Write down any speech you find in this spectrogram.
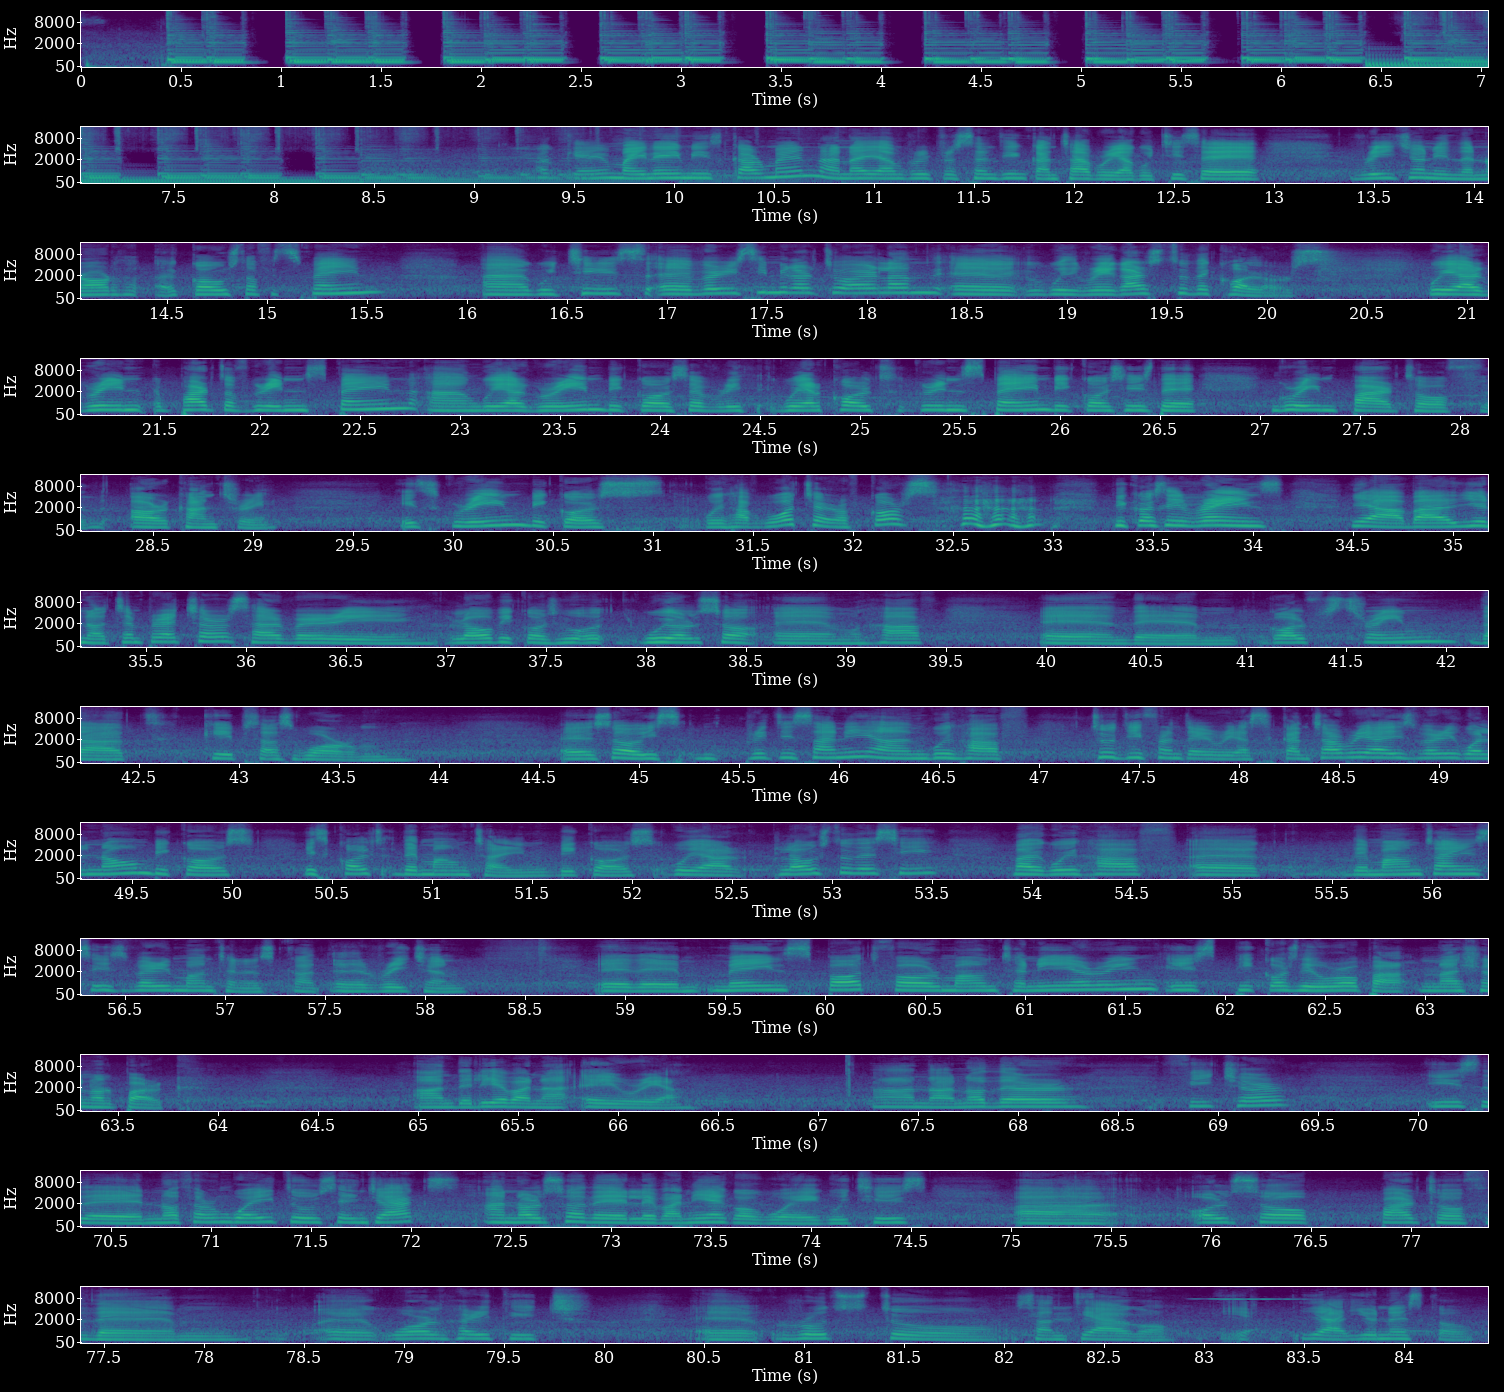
My name is Carmen and I am representing Cantabria, which is a region in the north uh, coast of Spain, uh, which is uh, very similar to Ireland uh, with regards to the colors. We are green, part of Green Spain, and we are green because every, we are called Green Spain because it's the green part of our country. It's green because we have water, of course, because it rains. Yeah, but you know, temperatures are very low because we also um, have uh, the um, Gulf Stream that keeps us warm. Uh, so it's pretty sunny, and we have two different areas. Cantabria is very well known because it's called the mountain because we are close to the sea, but we have uh, the mountains is very mountainous uh, region. Uh, the main spot for mountaineering is Picos de Europa National Park and the Liébana area. And another feature is the northern way to St. Jacques and also the Lebaniego way, which is uh, also part of the um, uh, World Heritage uh, routes to Santiago. Yeah, yeah UNESCO.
